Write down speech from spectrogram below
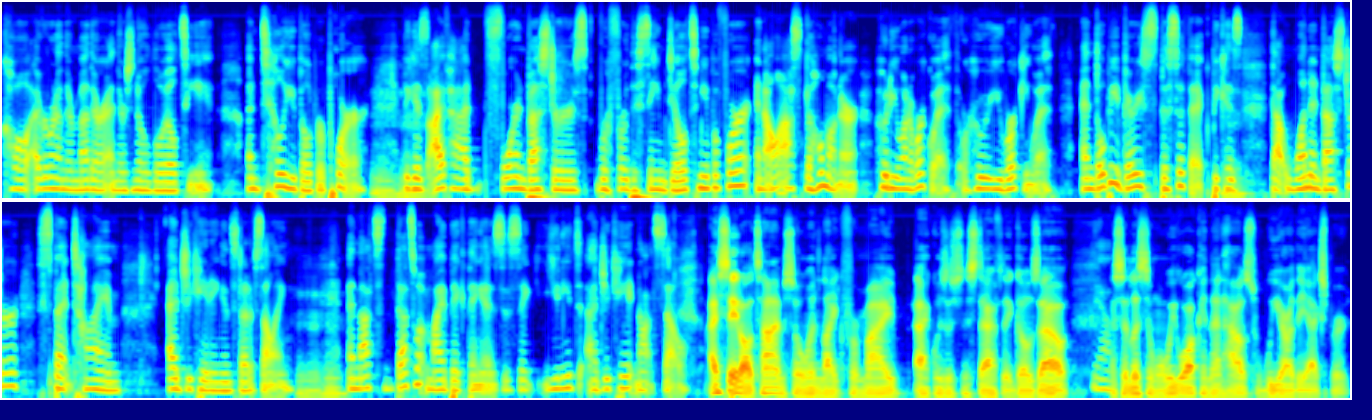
Call everyone and their mother, and there's no loyalty until you build rapport. Mm-hmm. Because I've had four investors refer the same deal to me before, and I'll ask the homeowner, Who do you want to work with? or Who are you working with? And they'll be very specific because Mm-hmm. that one investor spent time educating instead of selling. Mm-hmm. And that's that's what my big thing is. Is like you need to educate, not sell. I say it all the time. So when like for my acquisition staff that goes out, Yeah. I said, listen, when we walk in that house, we are the expert.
